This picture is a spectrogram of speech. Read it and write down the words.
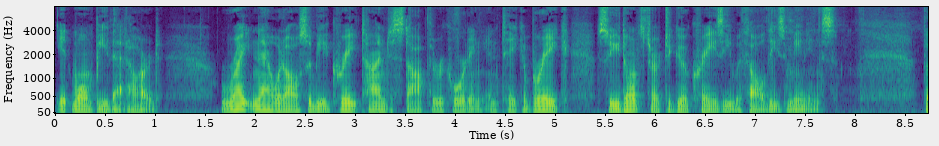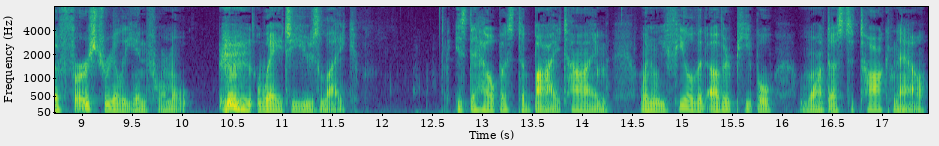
it won't be that hard. Right now would also be a great time to stop the recording and take a break so you don't start to go crazy with all these meanings. The first really informal way to use like is to help us to buy time when we feel that other people want us to talk now,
